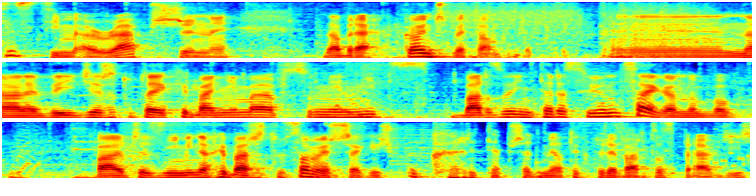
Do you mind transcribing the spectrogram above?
ze Steam Eruption. Dobra, kończmy to. E, no ale wyjdzie, że tutaj chyba nie ma w sumie nic bardzo interesującego, no bo walczę z nimi, no chyba, że tu są jeszcze jakieś ukryte przedmioty, które warto sprawdzić.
